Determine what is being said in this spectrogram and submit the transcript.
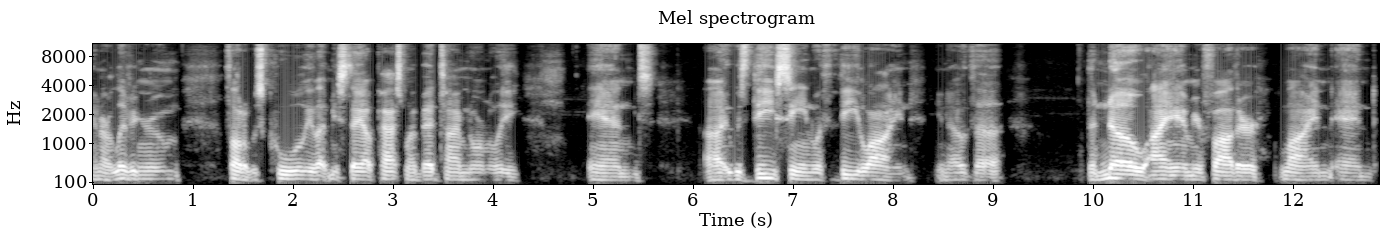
in our living room. Thought it was cool. He let me stay up past my bedtime normally. And uh, it was the scene with the line, you know, the the no, I am your father line. And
